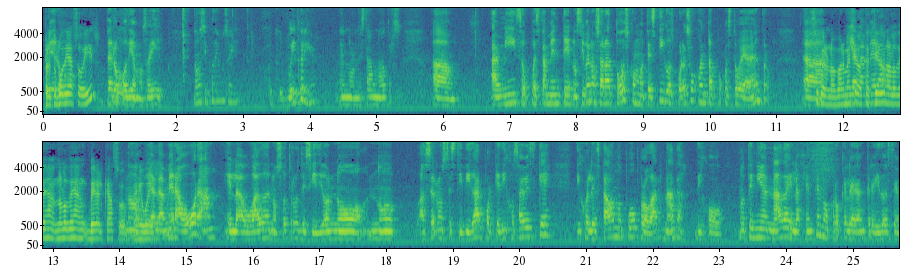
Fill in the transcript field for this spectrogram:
¿Pero tú podías oír? Pero No. podíamos oír. No, sí podíamos oír. We could hear, en donde estaban nosotros. Ah, a mí supuestamente nos iban a usar a todos como testigos, por eso Juan tampoco estuvo ahí adentro. Ah, Sí, pero normalmente los testigos mera- no los dejan, no los dejan ver el caso. no, anyway. y a la mera hora el abogado de nosotros decidió no, no hacernos testificar porque dijo, ¿sabes qué? Dijo, el Estado no pudo probar nada. Dijo, no tenía nada y la gente no creo que le hayan creído a ese,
